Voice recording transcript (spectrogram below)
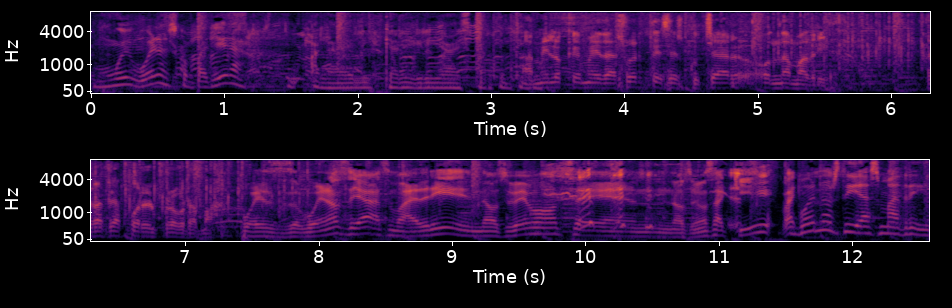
muy buenas, compañera. Hola, Eli, qué alegría estar contigo. A mí lo que me da suerte es escuchar Onda Madrid. Gracias por el programa. Pues buenos días, Madrid. Nos vemos nos vemos aquí. Buenos días, Madrid.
